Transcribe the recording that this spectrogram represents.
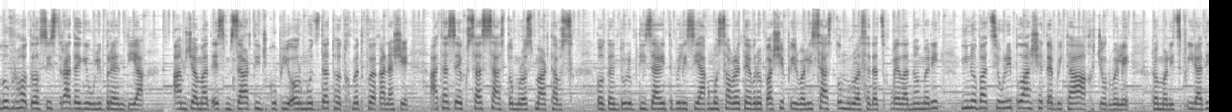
Louvre Hotels-ის სტრატეგიული ბრენდია. ამჟამად ეს მზარდი ჯგუფი 54 ქვეყანაში 1600 სასტუმროს მართავს. Golden Tulip Design თბილისი აღმოსავლეთ ევროპაში პირველი სასტუმროა, სადაც ყველა ნომერი ინოვაციური პლანშეტებითაა აღჭურვილი, რომელიც პირადი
